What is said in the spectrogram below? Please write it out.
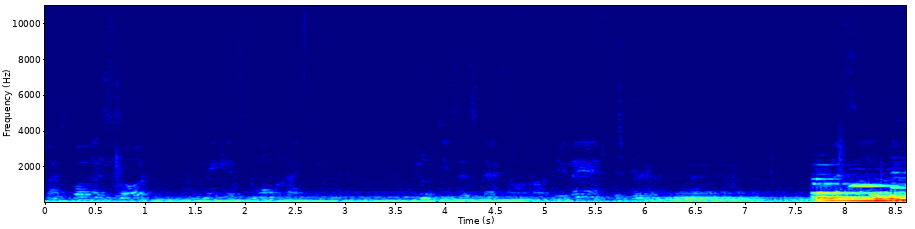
Transform us, Lord, and make us more like you. Through Jesus Christ our Lord. Amen. Amen. gracious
